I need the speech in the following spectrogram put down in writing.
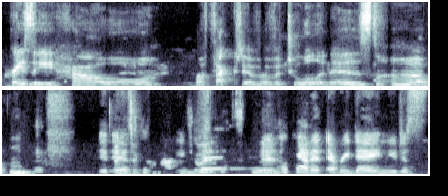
crazy how effective of a tool it is um it is you, it, you look at it every day and you just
